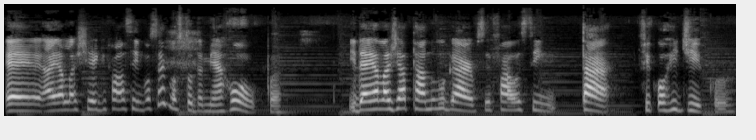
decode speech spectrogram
é, aí ela chega e fala assim, você gostou da minha roupa? E daí ela já tá no lugar. Você fala assim, tá, ficou ridículo.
